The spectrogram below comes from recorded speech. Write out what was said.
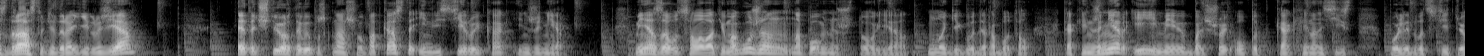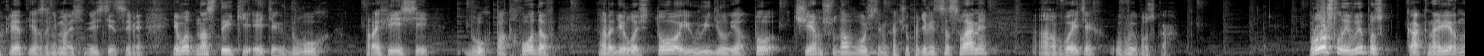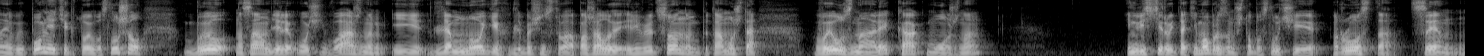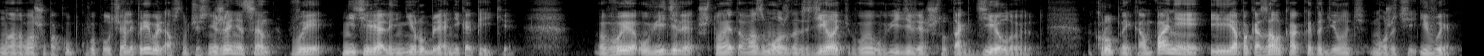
Здравствуйте, дорогие друзья! Это четвертый выпуск нашего подкаста «Инвестируй как инженер». Меня зовут Салават Юмагужин. Напомню, что я многие годы работал как инженер и имею большой опыт как финансист. Более 23 лет я занимаюсь инвестициями. И вот на стыке этих двух профессий, двух подходов родилось то и увидел я то, чем с удовольствием хочу поделиться с вами а, в этих выпусках. Прошлый выпуск, как, наверное, вы помните, кто его слушал, был на самом деле очень важным и для многих, для большинства, пожалуй, революционным, потому что вы узнали, как можно инвестировать таким образом, чтобы в случае роста цен на вашу покупку вы получали прибыль, а в случае снижения цен вы не теряли ни рубля, ни копейки. Вы увидели, что это возможно сделать, вы увидели, что так делают крупные компании, и я показал, как это делать можете и вы.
